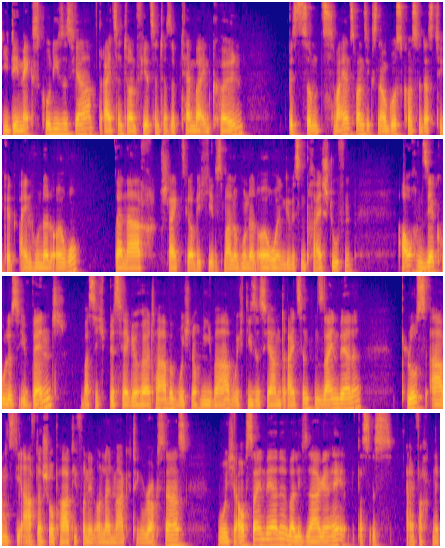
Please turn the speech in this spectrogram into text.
die Demexco dieses Jahr, 13. und 14. September in Köln. Bis zum 22. August kostet das Ticket 100 Euro. Danach steigt es, glaube ich, jedes Mal um 100 Euro in gewissen Preisstufen. Auch ein sehr cooles Event, was ich bisher gehört habe, wo ich noch nie war, wo ich dieses Jahr am 13. sein werde. Plus abends die Aftershow-Party von den Online-Marketing-Rockstars, wo ich auch sein werde, weil ich sage, hey, das ist einfach eine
